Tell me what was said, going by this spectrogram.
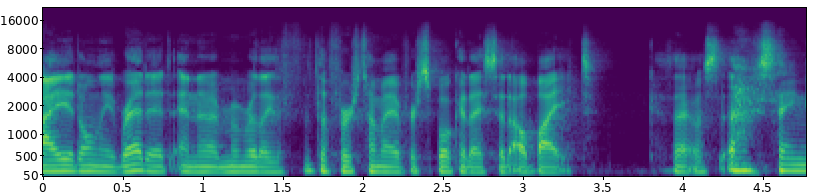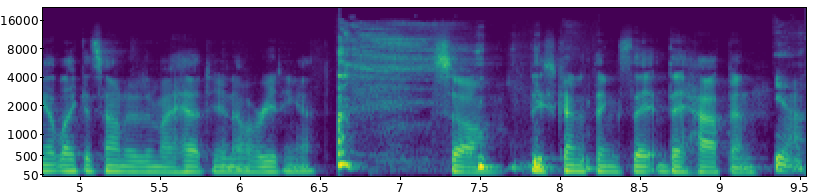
I had only read it, and I remember like the first time I ever spoke it, I said albeit because I was I was saying it like it sounded in my head, you know, reading it. so these kind of things they they happen. Yeah.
